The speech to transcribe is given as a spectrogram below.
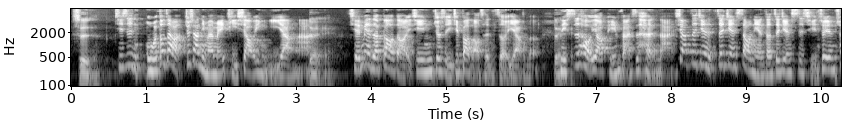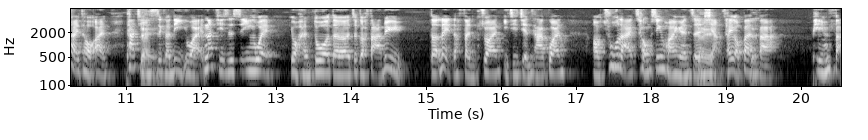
是，其实我们都知道，就像你们媒体效应一样啊，对前面的报道已经就是已经报道成这样了，对你事后要平反是很难。像这件这件少年的这件事情，这件踹头案，它其实是个例外。那其实是因为有很多的这个法律的类的粉砖以及检察官哦出来重新还原真相，才有办法平反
